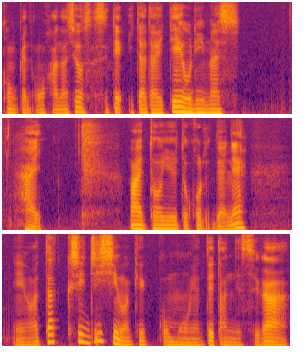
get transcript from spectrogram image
今回のお話をさせていただいております。はい。まあ、というところでね、えー、私自身は結構もうやってたんですが、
